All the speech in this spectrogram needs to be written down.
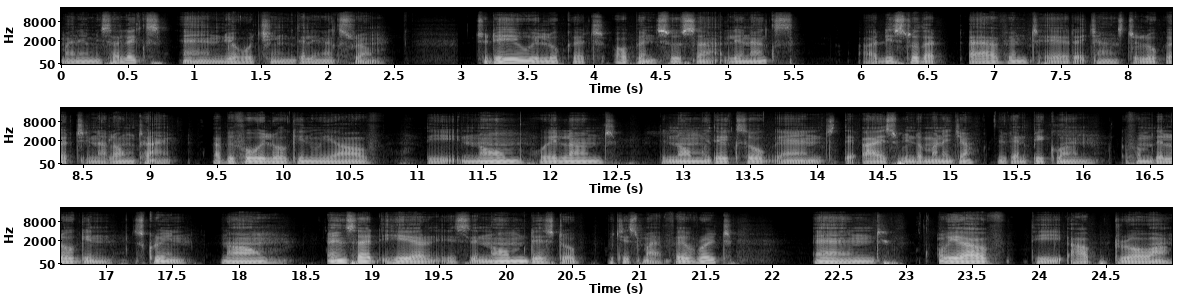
my name is Alex and you're watching the Linux Realm. Today we look at OpenSUSE Linux, a distro that I haven't had a chance to look at in a long time. Uh, before we log in we have the GNOME Wayland, the GNOME with Xorg and the ICE window manager. You can pick one from the login screen. Now inside here is the GNOME desktop which is my favorite and we have the app drawer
